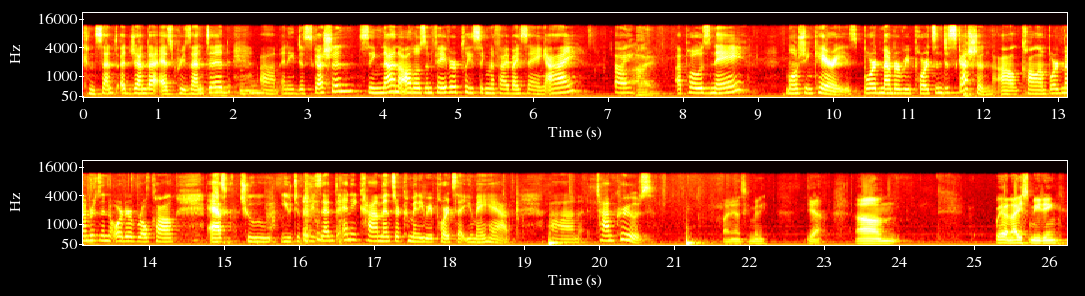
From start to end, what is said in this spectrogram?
consent agenda as presented. Um, any discussion? Seeing none, all those in favor, please signify by saying aye. Aye. Aye. Opposed, nay. Motion carries. Board member reports and discussion. I'll call on board members in order of roll call. Ask to, you to present any comments or committee reports that you may have. Um, Tom Cruise. Finance Committee? Yeah. Um, We had a nice meeting.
